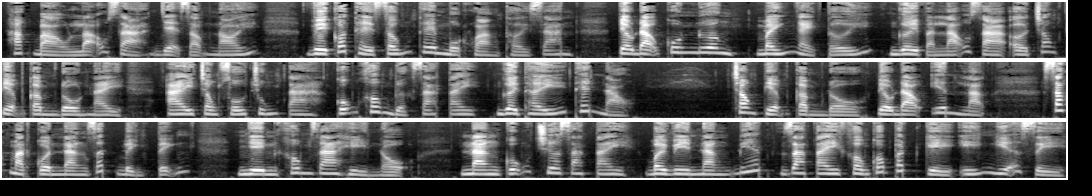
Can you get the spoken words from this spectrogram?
Hắc bào lão già nhẹ giọng nói, vì có thể sống thêm một khoảng thời gian, tiểu đạo cô nương mấy ngày tới, người và lão già ở trong tiệm cầm đồ này, ai trong số chúng ta cũng không được ra tay, người thấy thế nào? Trong tiệm cầm đồ, tiểu đạo yên lặng, sắc mặt của nàng rất bình tĩnh, nhìn không ra hỉ nộ. Nàng cũng chưa ra tay, bởi vì nàng biết ra tay không có bất kỳ ý nghĩa gì.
